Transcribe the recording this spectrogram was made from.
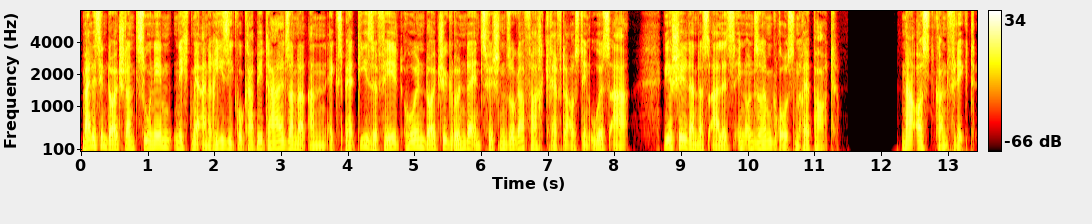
Weil es in Deutschland zunehmend nicht mehr an Risikokapital, sondern an Expertise fehlt, holen deutsche Gründer inzwischen sogar Fachkräfte aus den USA. Wir schildern das alles in unserem großen Report. Nahostkonflikt.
